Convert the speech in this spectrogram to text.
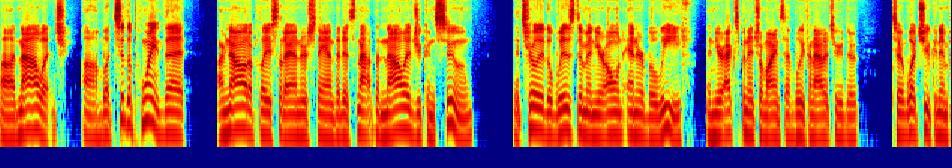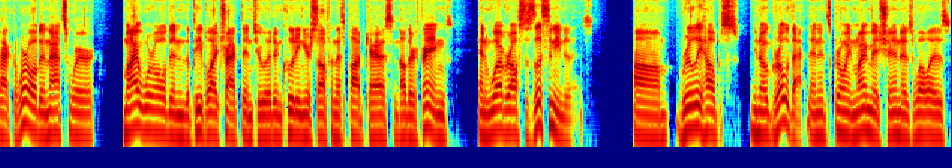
uh, knowledge. Uh, but to the point that I'm now at a place that I understand that it's not the knowledge you consume, it's really the wisdom in your own inner belief and your exponential mindset, belief, and attitude to, to what you can impact the world. And that's where my world and the people I tracked into it, including yourself in this podcast and other things, and whoever else is listening to this, um, really helps, you know, grow that. And it's growing my mission as well as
